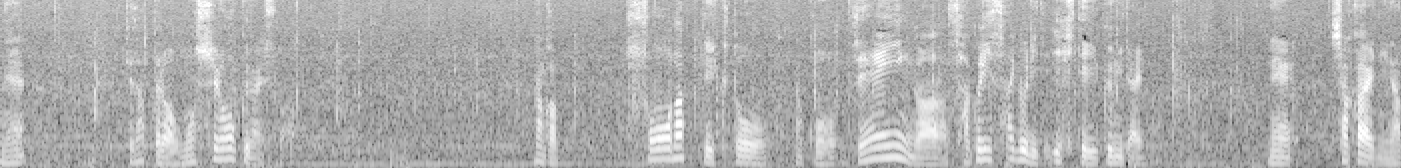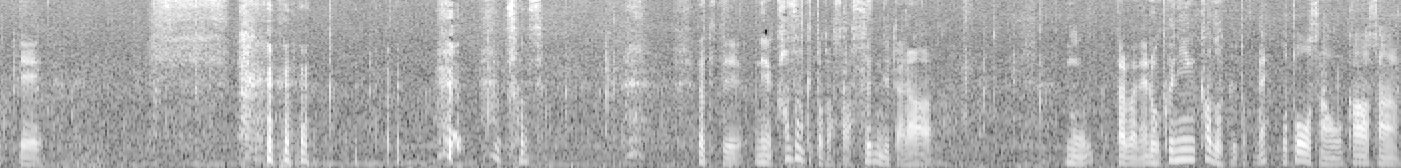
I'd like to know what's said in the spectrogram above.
ね。ってなったら面白くないですか？なんかそうなっていくとなんかこう全員が探り探りで生きていくみたいなね社会になってそうそう。だってね家族とかさ住んでたらもう例えばね6人家族とかねお父さんお母さん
